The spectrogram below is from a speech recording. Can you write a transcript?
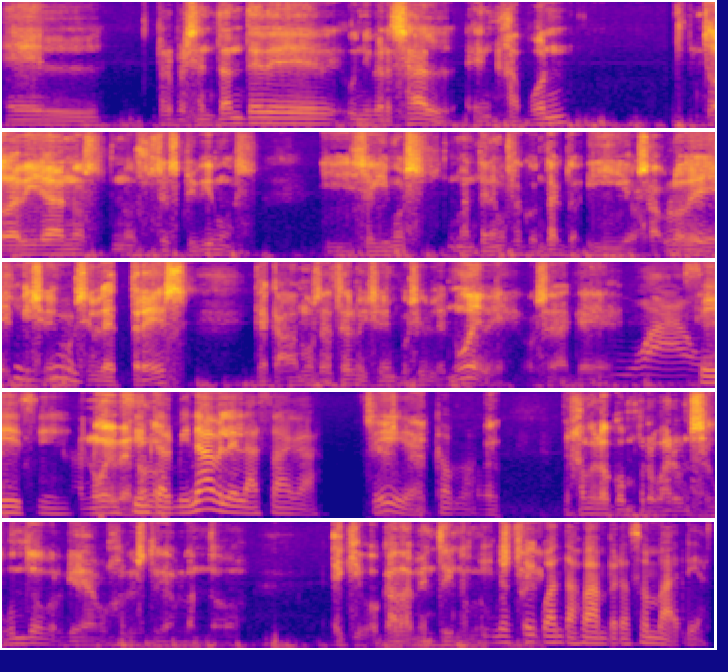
el representante de Universal en Japón todavía nos, escribimos y seguimos, mantenemos el contacto. Y os hablo de Misión Imposible 3, que acabamos de hacer Misión Imposible 9. O sea que. Sí, sí. es interminable la saga. Sí, es, como. Déjamelo comprobar un segundo, porque a lo mejor estoy hablando equivocadamente y no me No sé cuántas van, pero son varias.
